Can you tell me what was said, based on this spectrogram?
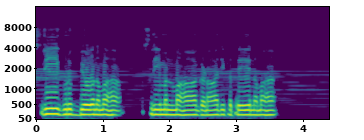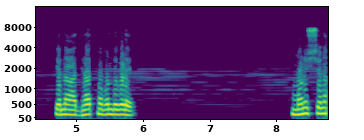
ಶ್ರೀ ಗುರುಭ್ಯೋ ನಮಃ. ಶ್ರೀಮನ್ಮಹಾಗಣಾಧಿಪತಯೇ ನಮಃ. ಎನ್ನ ಆಧ್ಯಾತ್ಮ ಬಂಧುಗಳೇ, ಮನುಷ್ಯನ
